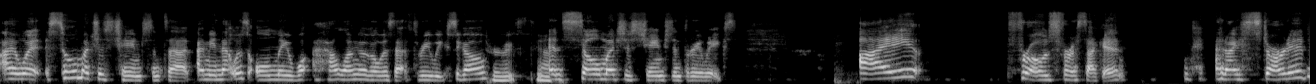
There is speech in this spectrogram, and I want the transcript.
I went. So much has changed since that. I mean, that was only what? How long ago was that? Three weeks ago, Three Yeah. and so much has changed in three weeks. I froze for a second, and I started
